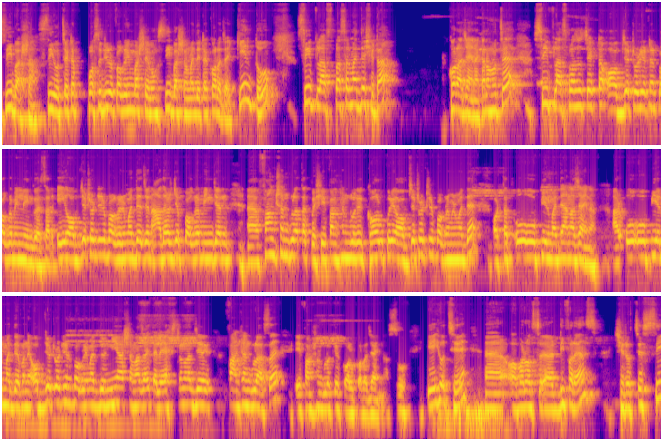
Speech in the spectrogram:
সি সি হচ্ছে একটা প্রসিডিউর প্রোগ্রামিং এবং সি মধ্যে এটা করা যায়। কিন্তু সি প্লাস প্লাস এর মধ্যে সেটা করা যায় না। কারণ হচ্ছে, সি প্লাস প্লাস হচ্ছে একটা অবজেক্ট ওরিয়েন্টেড প্রোগ্রামিং ল্যাঙ্গুয়েজ আর এই অবজেক্ট ওরিয়েন্টেড প্রোগ্রামের মধ্যে যে আদার যে প্রোগ্রামিং যে ফাংশনগুলো থাকবে, সেই ফাংশনগুলোকে কল করে অবজেক্ট ওরিয়েন্টেড প্রোগ্রামের মধ্যে, অর্থাৎ ও ওপি এর মধ্যে আনা যায় না। আর ও ওপি এর মধ্যে মানে অবজেক্ট ওরিয়েন্টেড প্রোগ্রামের মধ্যে নিয়ে আসা না যায়, তাহলে এক্সটার্নাল যে ফাংশনগুলো আছে, এই ফাংশনগুলোকে কল করা যায় না। সো এই হচ্ছে ওভারঅল ডিফারেন্স সেটা হচ্ছে সি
